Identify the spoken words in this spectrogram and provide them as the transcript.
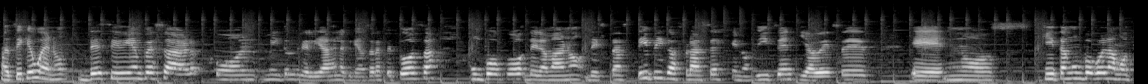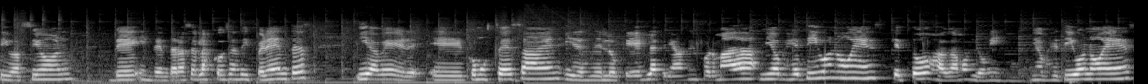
Así que bueno, decidí empezar con mitos y realidades de la crianza respetuosa, un poco de la mano de estas típicas frases que nos dicen y a veces eh, nos quitan un poco la motivación de intentar hacer las cosas diferentes. Y a ver, eh, como ustedes saben, y desde lo que es la crianza informada, mi objetivo no es que todos hagamos lo mismo. Mi objetivo no es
